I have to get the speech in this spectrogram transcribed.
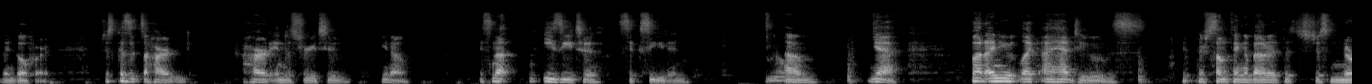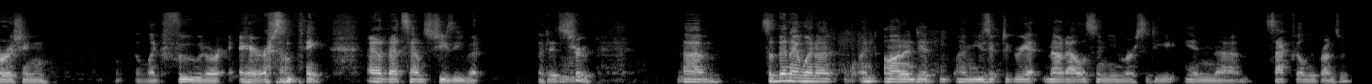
then go for it. Just because it's a hard hard industry to you know, it's not easy to succeed in. No. Um, yeah. but I knew like I had to. It was there's something about it that's just nourishing, like food or air or something. And that sounds cheesy, but but it's mm. true. Um, so then I went on, went on and did my music degree at Mount Allison University in uh, Sackville, New Brunswick.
